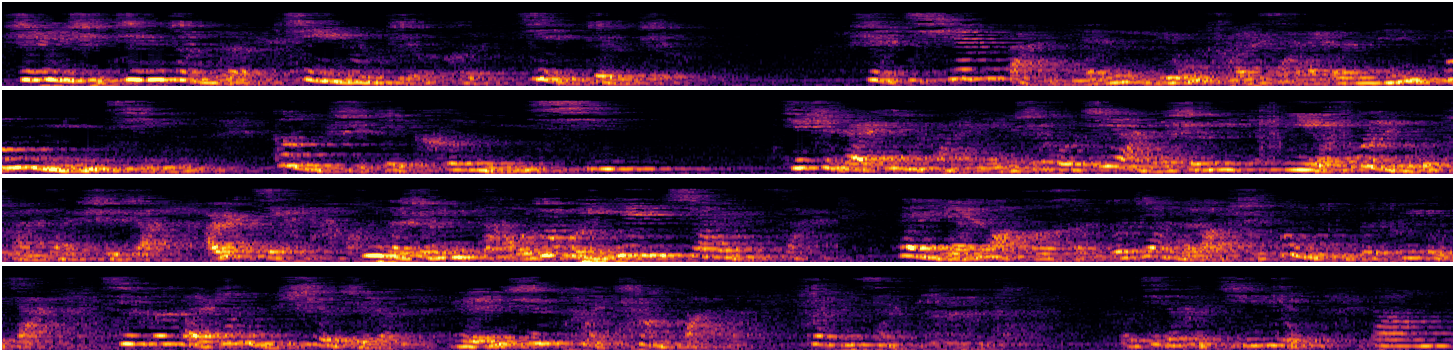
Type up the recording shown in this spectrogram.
是历史真正的记录者和见证者，是千百年流传下来的民风民情，更是这颗民心。即使在一百年之后，这样的声音也会流传在世上，而假大空的声音早就会烟消云散。在严老和很多这样的老师共同的推动下，新歌赛终于设置了原声派唱法的专项。我记得很清楚，当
